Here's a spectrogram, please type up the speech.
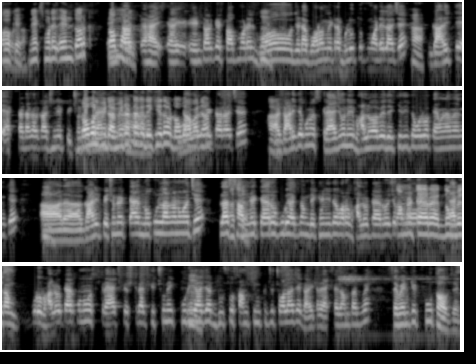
Okay. Next model NTorq top model হ্যাঁ এন্টর্কের টপ মডেল বড় যেটা বড় মিটার ব্লুটুথ মডেল আছে। হ্যাঁ। গাড়িতে একটা টাকার কাজ নেই পিছনে ডবল মিটার মিটারটাকে হ্যাঁ, দেখিয়ে দাও ডবল মিটার মিটার আছে। হ্যাঁ। আর গাড়িতে কোনো স্ক্র্যাচও নেই ভালোভাবে দেখিয়ে দিতে বলব ক্যামেরাম্যানকে। আর গাড়ির পেছনের টায়ার নতুন লাগানো আছে প্লাস আচ্ছা। সামনের টায়ারও পুরো একদম দেখে নিতে পারো ভালো টায়ার রয়েছে সামনের কোনো- টায়ারও একদম একদম পুরো ভালো টায়ার কোনো স্ক্র্যাচ স্ক্র্যাচ কিছু নেই। কুড়ি হাজার দুশো সামথিং কিছু চলা আছে গাড়িটার একটা দাম থাকবে seventy two thousand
